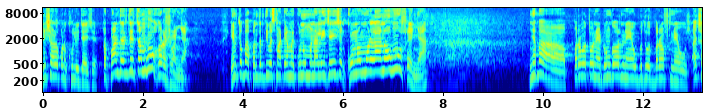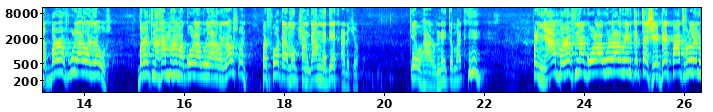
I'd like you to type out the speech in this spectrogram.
નિશાળો પણ ખુલી જાય છે. તો પંદર દિવસ તમે શું કરશો અહીંયા? એમ તો બા, પંદર દિવસ માટે અમે કુનુ મનાલી જઈએ છીએ. કુનુ મલાનો શું છે અહીંયા ને બા પર્વતો ને ડુંગર ને એવું બધું બરફ ને એવું અચ્છા, બરફ ઉલાળવા જાઉં બરફના હામા હામાં ગોળા ઉલાળવા જાવ ને પણ ફોટા મૂકશો ને ગામને દેખાડશો. કેવું સારું નહીં તમારે? પણ ત્યાં બરફના ગોળા ઉલાળવા એને કરતાં શેઢે પાથરો લઈને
